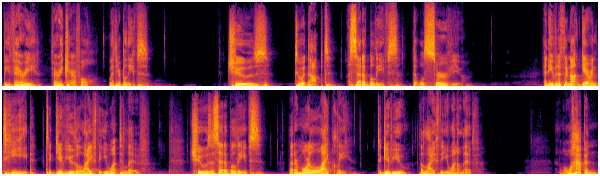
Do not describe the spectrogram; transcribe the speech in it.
Be very, very careful with your beliefs. Choose to adopt a set of beliefs that will serve you. And even if they're not guaranteed to give you the life that you want to live, choose a set of beliefs that are more likely to give you the life that you want to live. And what will happen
